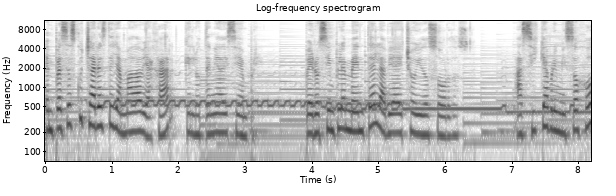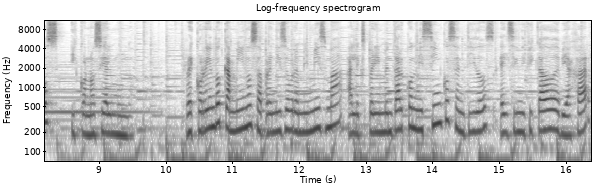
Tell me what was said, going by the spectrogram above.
Empecé a escuchar este llamado a viajar que lo tenía de siempre, pero simplemente le había hecho oídos sordos. Así que abrí mis ojos y conocí el mundo. Recorriendo caminos aprendí sobre mí misma al experimentar con mis cinco sentidos el significado de viajar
